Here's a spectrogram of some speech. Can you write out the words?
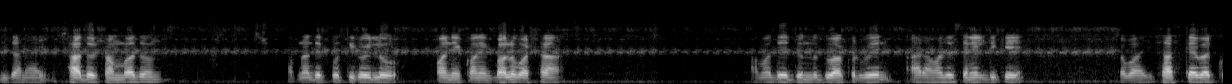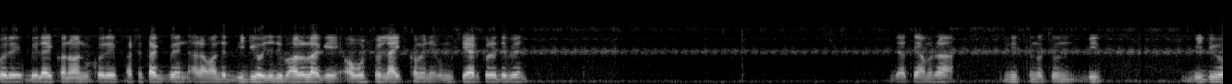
জানাই সাদর সম্বোধন। আপনাদের প্রতি রইল অনেক অনেক ভালোবাসা। আমাদের জন্য দোয়া করবেন আর আমাদের চ্যানেলটিকে সবাই সাবস্ক্রাইবার করে বেল আইকন অন করে পাশে থাকবেন। আর আমাদের ভিডিও যদি ভালো লাগে, অবশ্যই লাইক কমেন্ট এবং শেয়ার করে দেবেন। যাতে আমরা নিত্য নতুন ভিডিও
